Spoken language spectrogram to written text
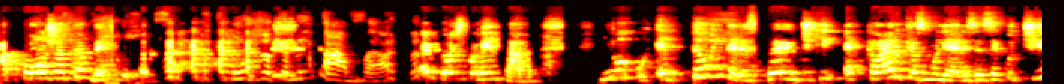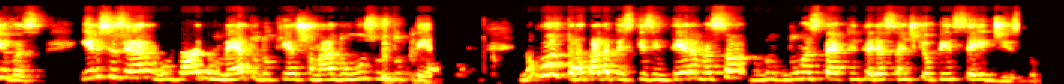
A conja também. A conja também estava. A conja também estava. E é tão interessante que é claro que as mulheres executivas, e eles fizeram, usar um método que é chamado uso do tempo. Não vou tratar da pesquisa inteira, mas só de um aspecto interessante que eu pensei disso.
